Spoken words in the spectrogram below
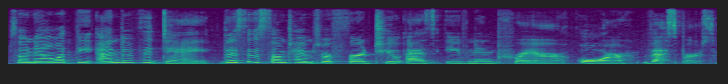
so now at the end of the day, this is sometimes referred to as evening prayer or Vespers,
